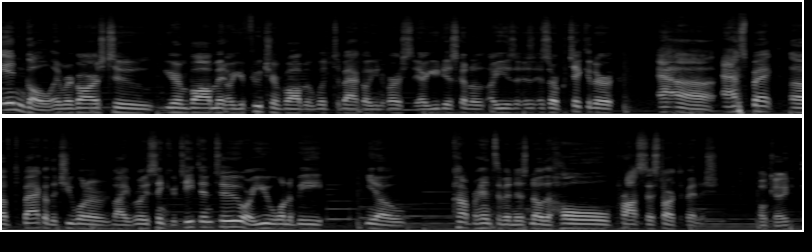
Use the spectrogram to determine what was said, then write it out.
end goal in regards to your involvement or your future involvement with Tobacco University? Are you just gonna? Are you? Is, is there a particular uh, aspect of tobacco that you want to like really sink your teeth into, or you want to be, you know, comprehensive and just know the whole process start to finish? Okay.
